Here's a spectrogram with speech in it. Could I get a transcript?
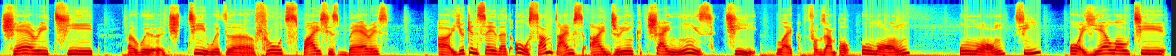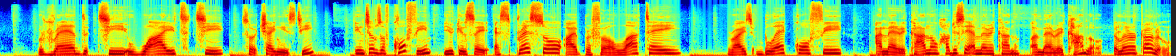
cherry tea, uh, with uh, tea with uh, fruits, spices, berries. Uh, you can say that, oh, sometimes I drink Chinese tea, like, for example, oolong, oolong tea or yellow tea, red tea, white tea, so Chinese tea. In terms of coffee, you can say espresso, I prefer latte, right? Black coffee, Americano. How do you say Americano? Americano. Americano.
